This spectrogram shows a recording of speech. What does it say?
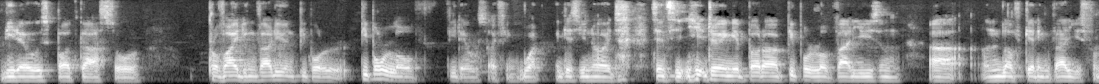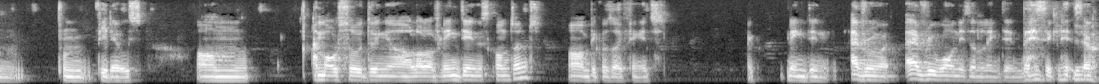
videos, podcasts, or providing value. And people people love videos. I think. What I guess you know it since you're doing it, but uh, people love values and uh, and love getting values from from videos. Um, I'm also doing a lot of LinkedIn content um, because I think it's like LinkedIn. Everyone, everyone is on LinkedIn basically. So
